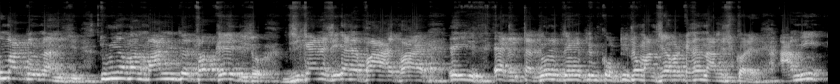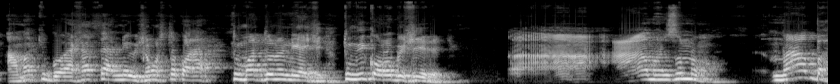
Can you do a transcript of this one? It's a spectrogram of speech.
তোমার জন্য আনিছি। তুমি আমার মানিদের সব খেয়ে দিছো। যেখানে সেখানে পায় পায় এই এক একটা জোরে জোরে তুমি করতেছো মানুষ আমার কাছে নালিশ করে। আমি আমার কি বয়স আছে? আমি ওই সমস্ত করা তোমার জন্য নিয়ে আইছি। তুমি করো বেশি রে আমার জন্য? না আব্বা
